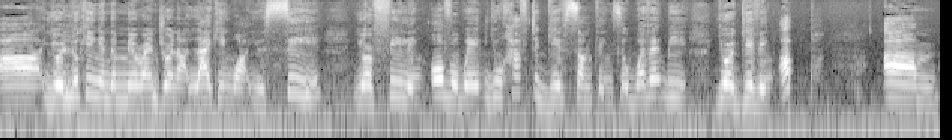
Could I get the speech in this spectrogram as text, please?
uh, you're looking in the mirror and you're not liking what you see, you're feeling overweight, you have to give something. So, whether it be you're giving up, um,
